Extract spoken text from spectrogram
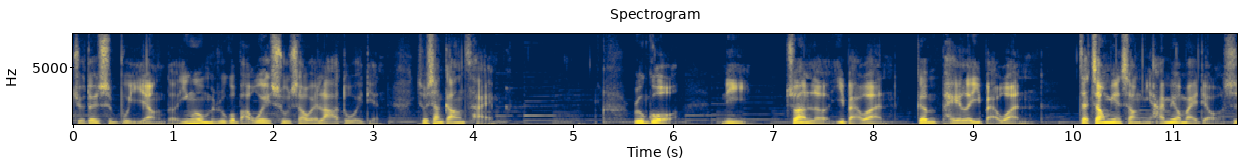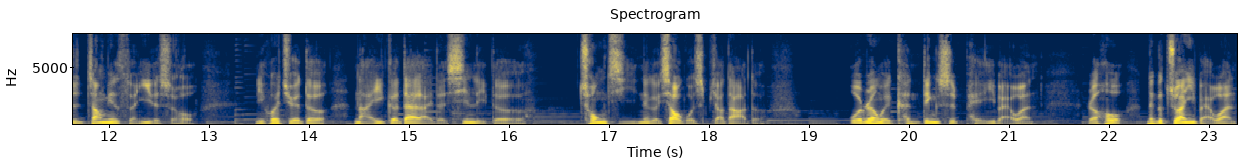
绝对是不一样的。因为我们如果把位数稍微拉多一点，就像刚才，如果你赚了一百万跟赔了一百万，在账面上你还没有卖掉，是账面损益的时候，你会觉得哪一个带来的心理的冲击，那个效果是比较大的？我认为肯定是赔一百万，然后那个赚一百万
